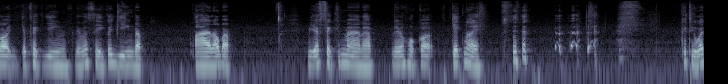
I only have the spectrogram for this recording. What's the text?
ก็เอฟเฟกต์ยิง เลเวลสี่ก็ยิงแบบตายแล้วแบบ มีเอฟเฟกต์ขึ้นมานะครับ เลเวลหกก็เก๊กหน่อย ก็ถือว่า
